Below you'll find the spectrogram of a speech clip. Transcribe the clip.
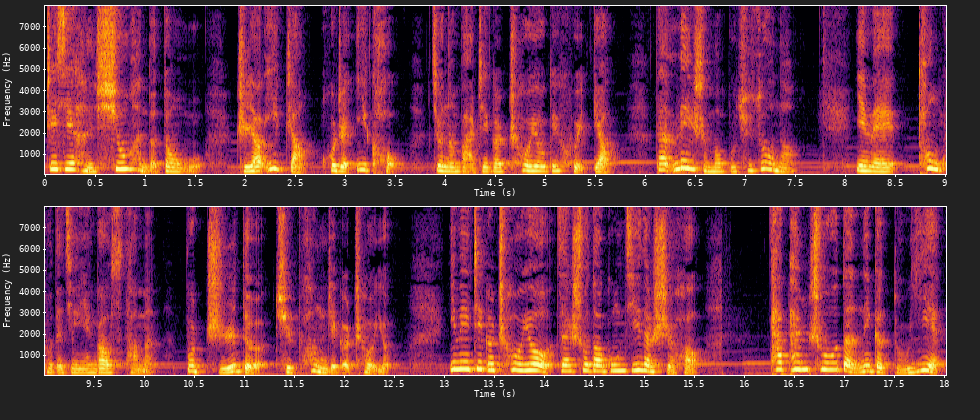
这些很凶狠的动物，只要一掌或者一口就能把这个臭鼬给毁掉。但为什么不去做呢？因为痛苦的经验告诉他们，不值得去碰这个臭鼬，因为这个臭鼬在受到攻击的时候，它喷出的那个毒液，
